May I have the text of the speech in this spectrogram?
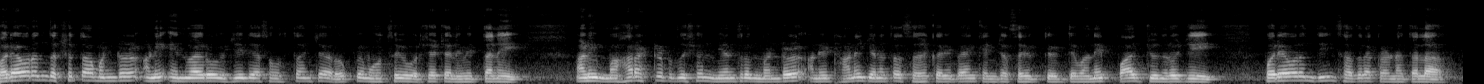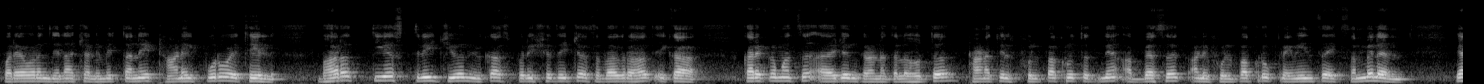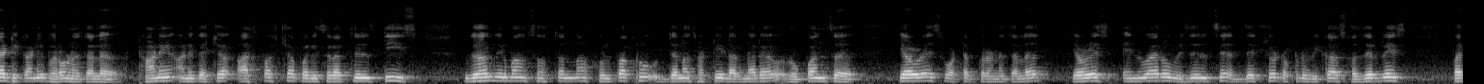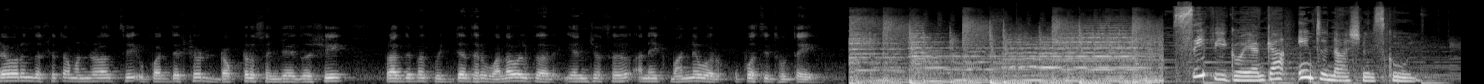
पर्यावरण दक्षता मंडळ आणि एन्व्हायरो विजिल या संस्थांच्या रौप्य महोत्सवी वर्षाच्या निमित्ताने आणि महाराष्ट्र प्रदूषण नियंत्रण मंडळ आणि ठाणे जनता सहकारी बँक यांच्या संयुक्त विद्यमाने पाच जून रोजी पर्यावरण दिन साजरा करण्यात आला. पर्यावरण दिनाच्या निमित्ताने ठाणे पूर्व येथील भारतीय स्त्री जीवन विकास परिषदेच्या सभागृहात एका कार्यक्रमाचं आयोजन करण्यात आलं होतं. ठाण्यातील फुलपाखरू तज्ज्ञ अभ्यासक आणि फुलपाखरू प्रेमींचं एक संमेलन या ठिकाणी भरवण्यात आलं. ठाणे आणि त्याच्या आसपासच्या परिसरातील तीस गृहनिर्माण संस्थांना फुलपाखरू उद्यानासाठी लागणाऱ्या रोपांचं यावेळेस वाटप करण्यात आलं. यावेळेस एनवायरो विजिलचे अध्यक्ष डॉक्टर विकास हजेरनेस पर्यावरण दक्षता मंडळाचे उपाध्यक्ष डॉक्टर संजय जोशी प्राध्यापक विद्याधर वालावलकर यांच्यासह अनेक मान्यवर उपस्थित होते. CP Goenka international school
